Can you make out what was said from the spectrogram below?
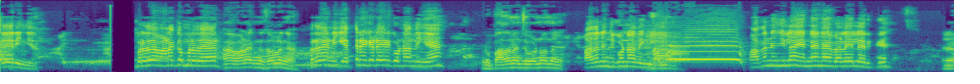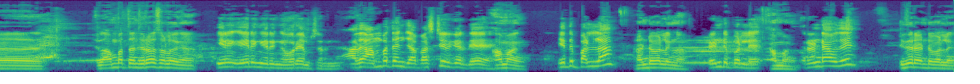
சரிங்க. பிரதர் வணக்கம் பிரதர் ஆ வணக்கம் சொல்லுங்க. பிரதர் இன்னைக்கு எத்தனை கிடேரி கொண்டாந்தீங்க? ஒரு பதினஞ்சு கொண்டு வந்தாங்க. பதினஞ்சு கொண்டாந்தீங்களா? பதினஞ்சுலாம் என்னென்ன விலையில இருக்கு? இது ஐம்பத்தஞ்சு ரூபா சொல்லுங்க. இருங்க இருங்க இருங்க ஒரே நிமிஷம் இருங்க. அது ஐம்பத்தஞ்சா? ஃபர்ஸ்ட் இருக்கிறது? ஆமாங்க. எது பல்லா? ரெண்டு பல்லுங்கண்ணா. ரெண்டு பல்லு. ஆமாங்க. ரெண்டாவது? இது ரெண்டு பல்லு.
